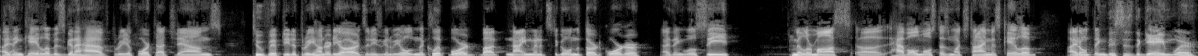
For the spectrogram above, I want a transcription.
I think Caleb is going to have three to four touchdowns, 250 to 300 yards, and he's going to be holding the clipboard about nine minutes to go in the third quarter. I think we'll see Miller Moss uh, have almost as much time as Caleb. I don't think this is the game where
